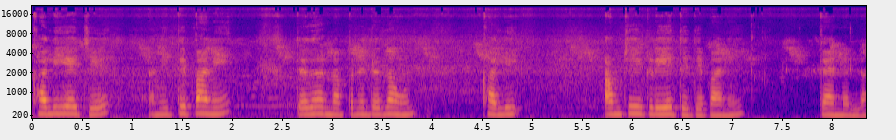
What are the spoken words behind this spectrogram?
खाली यायचे आणि ते पाणी त्या धरणापर्यंत जाऊन खाली आमच्या इकडे येते ते पाणी कॅनलला.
